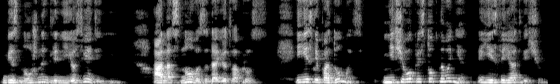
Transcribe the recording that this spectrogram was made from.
без нужных для нее сведений. Она снова задает вопрос. И если подумать, ничего преступного нет, если я отвечу.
